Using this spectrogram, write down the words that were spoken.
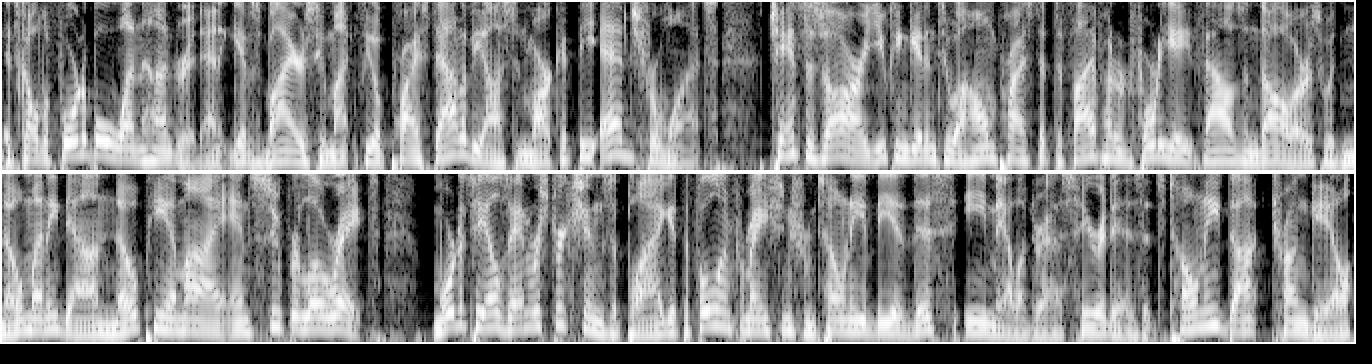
It's called Affordable 100 and it gives buyers who might feel priced out of the Austin market the edge for once. Chances are you can get into a home priced up to $548,000 with no money down, no PMI, and super low rates. More details and restrictions apply. Get the full information from Tony via this email address. Here it is. It's tony.trungale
